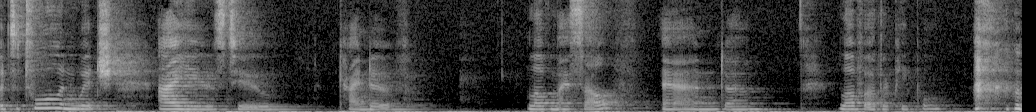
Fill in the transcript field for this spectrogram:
it's a tool in which I use to kind of love myself and um, love other people.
